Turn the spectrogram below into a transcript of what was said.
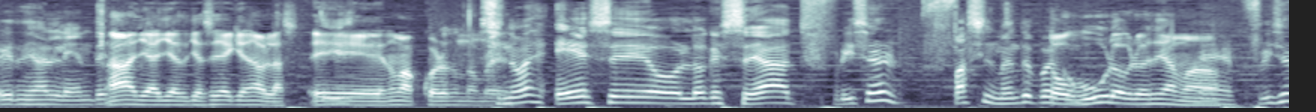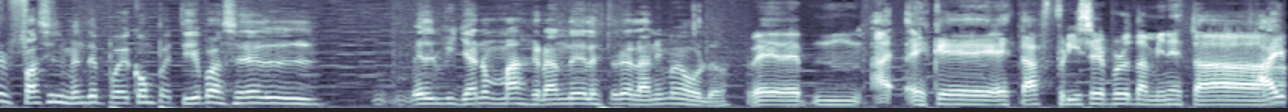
El que tenía el lente. Ah, ya, ya, ya sé de quién hablas. Eh, no me acuerdo su nombre. si no es ese o lo que sea, Freezer fácilmente puede. Toguro creo que se llamaba. Eh, Freezer fácilmente puede competir para ser el, el villano más grande de la historia del anime, boludo. Eh, mm, ah, es que está Freezer, pero también está... hay,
